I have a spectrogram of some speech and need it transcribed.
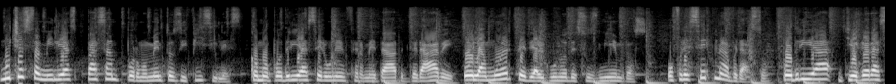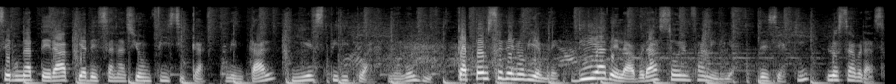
muchas familias pasan por momentos difíciles, como podría ser una enfermedad grave o la muerte de alguno de sus miembros. Ofrecer un abrazo podría llegar a ser una terapia de sanación física, mental y espiritual. No lo olviden. 14 de noviembre, Día del Abrazo en Familia. Desde aquí, los abrazo.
